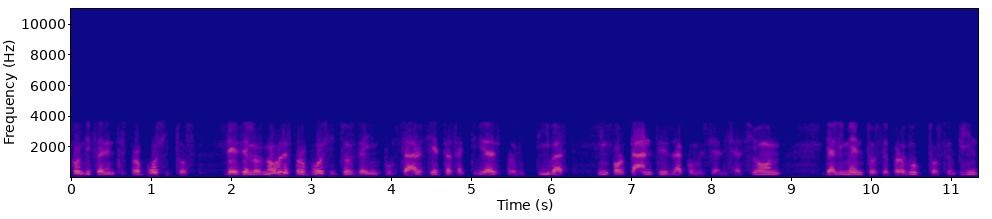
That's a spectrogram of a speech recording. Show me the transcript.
con diferentes propósitos, desde los nobles propósitos de impulsar ciertas actividades productivas importantes, la comercialización de alimentos, de productos, en fin,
